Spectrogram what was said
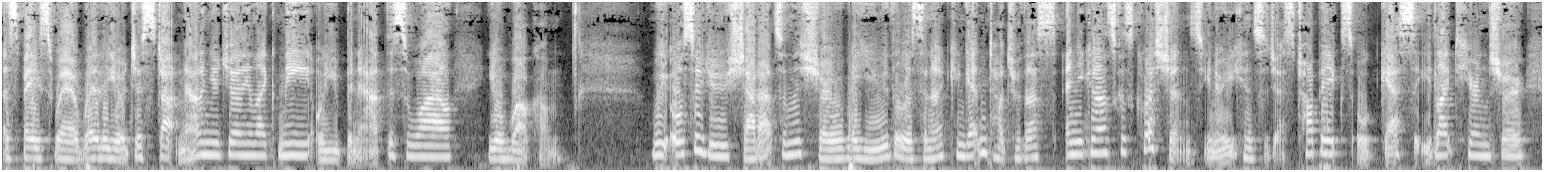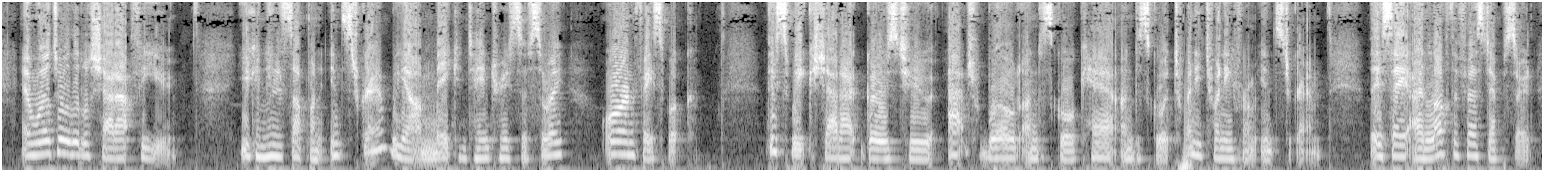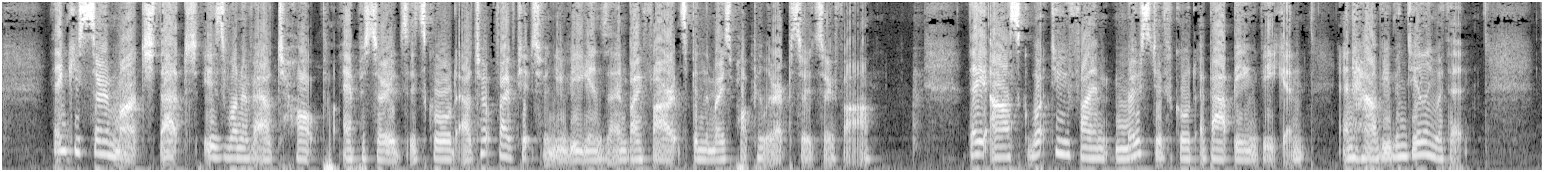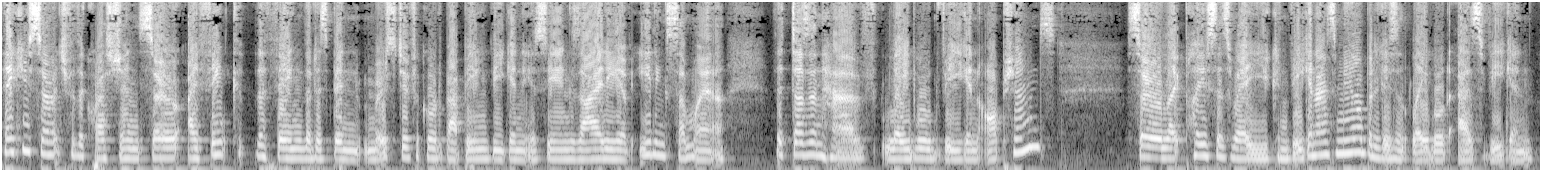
a space where whether you're just starting out on your journey like me or you've been at this a while, you're welcome. We also do shout outs on the show where you, the listener, can get in touch with us and you can ask us questions. You know, you can suggest topics or guests that you'd like to hear on the show and we'll do a little shout out for you. You can hit us up on Instagram, we are May Contain Traces of Soy, or on Facebook. This week's shout out goes to at world underscore care underscore 2020 from Instagram. They say, I love the first episode. Thank you so much. That is one of our top episodes. It's called Our Top 5 Tips for New Vegans, and by far it's been the most popular episode so far. They ask, What do you find most difficult about being vegan, and how have you been dealing with it? Thank you so much for the question. So, I think the thing that has been most difficult about being vegan is the anxiety of eating somewhere that doesn't have labeled vegan options. So, like places where you can veganize a meal, but it isn't labeled as vegan.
